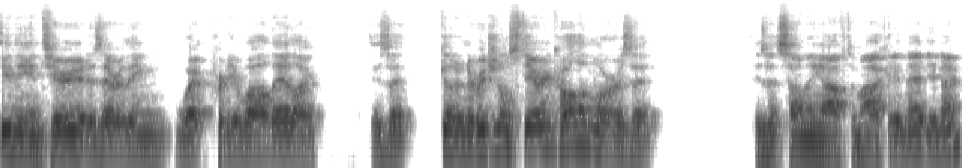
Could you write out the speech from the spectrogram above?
In the interior, does everything work pretty well there? Like, is it got an original steering column or is it is it something aftermarket in there? Do you know?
